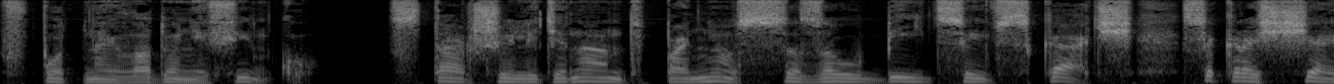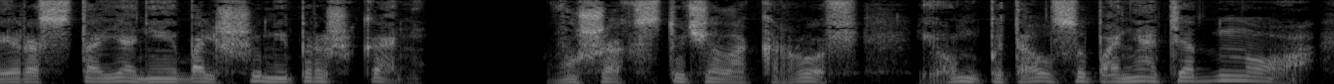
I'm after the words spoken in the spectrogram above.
в потной ладони финку, старший лейтенант понесся за убийцей вскачь, сокращая расстояние большими прыжками. В ушах стучала кровь, и он пытался понять одно —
